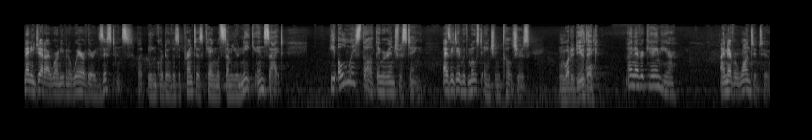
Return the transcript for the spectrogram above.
Many Jedi weren't even aware of their existence, but being Cordova's apprentice came with some unique insight. He always thought they were interesting, as he did with most ancient cultures. And what did you think? I never came here. I never wanted to.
